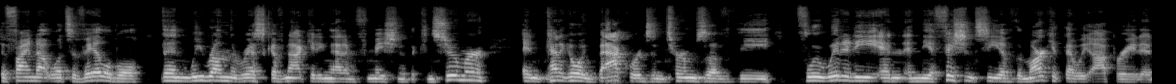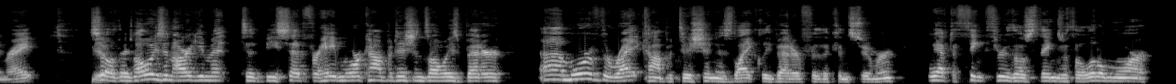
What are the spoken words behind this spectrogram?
to find out what's available, then we run the risk of not getting that information to the consumer and kind of going backwards in terms of the fluidity and, and the efficiency of the market that we operate in, right? So there's always an argument to be said for, hey, more competition is always better. Uh, more of the right competition is likely better for the consumer. We have to think through those things with a little more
